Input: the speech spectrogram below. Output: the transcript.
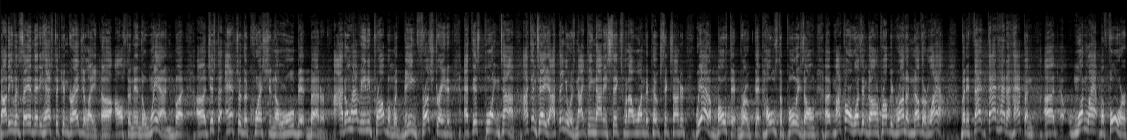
not even saying that he has to congratulate uh, Austin in the win, but uh, just to answer the question a little bit better. I don't have any problem with being frustrated at this point in time. I can tell you, I think it was 1996 when I won the Coke 600. We had a bolt that broke that holds the pulleys on. Uh, my car wasn't going to probably run another lap. But if that, that had happened uh, one lap before,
